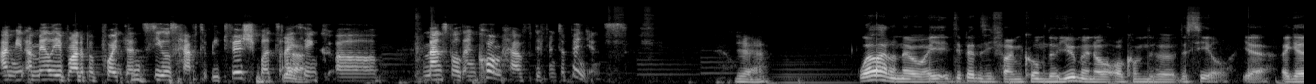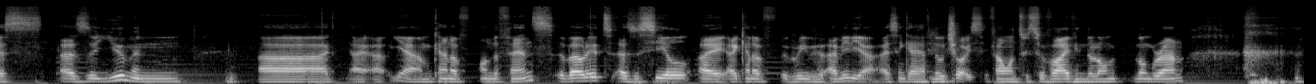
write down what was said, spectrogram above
I mean, Amelia brought up a point that seals have to eat fish, but I think uh, Mansfeld and Com have different opinions. Yeah. Well, I don't know. It depends if I'm Com the human or, or come the, the seal. Yeah, I guess as a human, uh, I, I, yeah, I'm kind of on the fence about it. As a seal, I, I kind of agree with Amelia. I think I have no choice if I want to survive in the long long run.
